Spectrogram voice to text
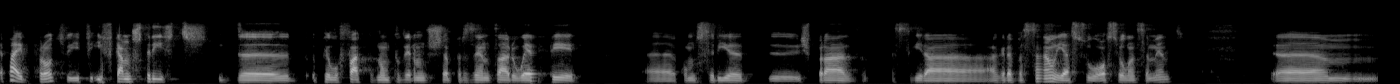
epá, e pronto, e, e ficámos tristes de, pelo facto de não podermos apresentar o EP uh, como seria uh, esperado a seguir à, à gravação e à sua, ao seu lançamento. Um,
